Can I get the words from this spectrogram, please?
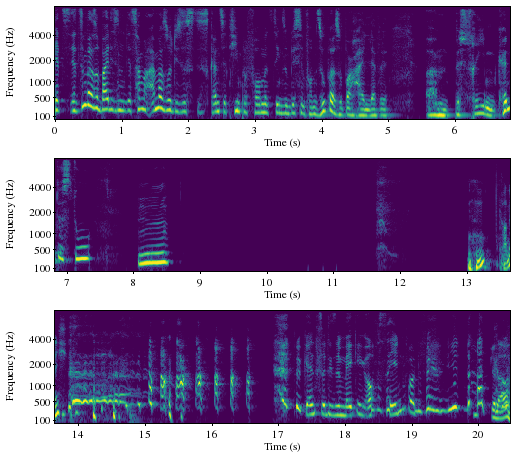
Jetzt, jetzt sind wir so bei diesem, jetzt haben wir einmal so dieses, dieses ganze Team-Performance-Ding so ein bisschen vom super, super High-Level ähm, beschrieben. Könntest du mh, mhm, kann ich? du kennst so diese Making-of-Szenen von Filmen, die Genau.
